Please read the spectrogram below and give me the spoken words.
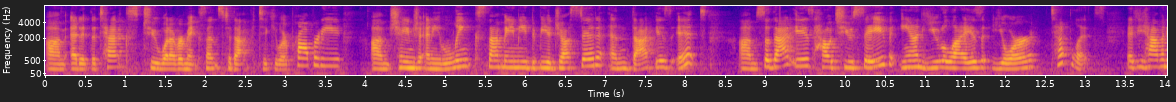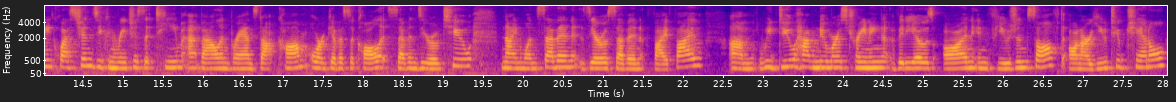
um, edit the text to whatever makes sense to that particular property, um, change any links that may need to be adjusted, and that is it. Um, so that is how to save and utilize your templates. If you have any questions, you can reach us at team at ballenbrands.com or give us a call at 702 917 0755. Um, we do have numerous training videos on Infusionsoft on our YouTube channel.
